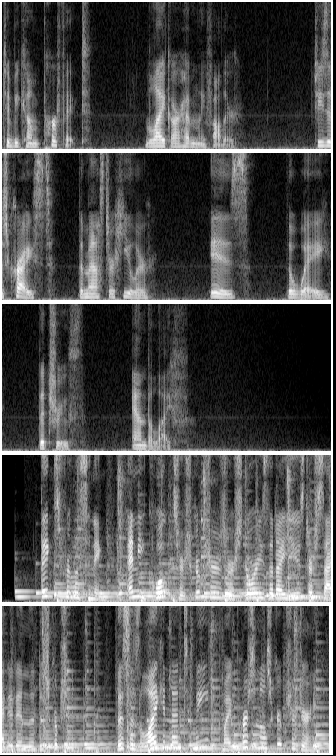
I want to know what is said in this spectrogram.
to become perfect like our Heavenly Father. Jesus Christ, the Master Healer, is the way, the truth, and the life. Thanks for listening. Any quotes or scriptures or stories that I used are cited in the description. This is likened unto me, my personal scripture journey.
